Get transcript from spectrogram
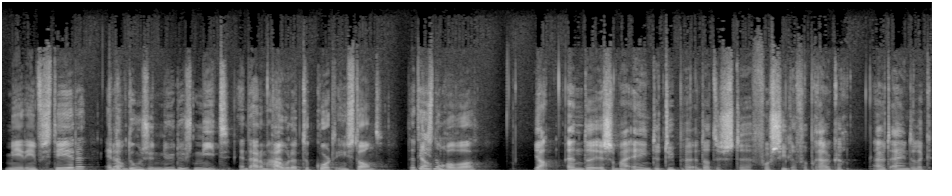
meer investeren. En Ja. dat doen ze nu dus niet. En daarom houden we dat tekort in stand. Dat Ja. is nogal wat. Ja, en er is er maar één de dupe en dat is de fossiele verbruiker uiteindelijk.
